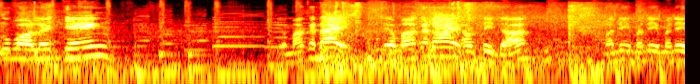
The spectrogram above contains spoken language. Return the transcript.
กูบอกเลยเจ๊ง เดี๋ยวมาก็ได้ เดี๋ยวมาก็ได้ เอาติดเหรอ มาดิ มาดิ มาดิ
